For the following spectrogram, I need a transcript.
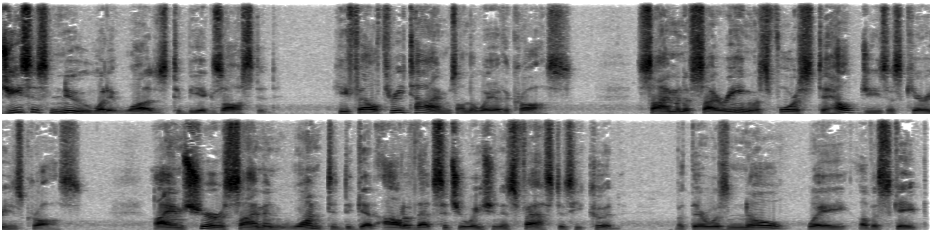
Jesus knew what it was to be exhausted. He fell three times on the way of the cross. Simon of Cyrene was forced to help Jesus carry his cross. I am sure Simon wanted to get out of that situation as fast as he could, but there was no way of escape.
